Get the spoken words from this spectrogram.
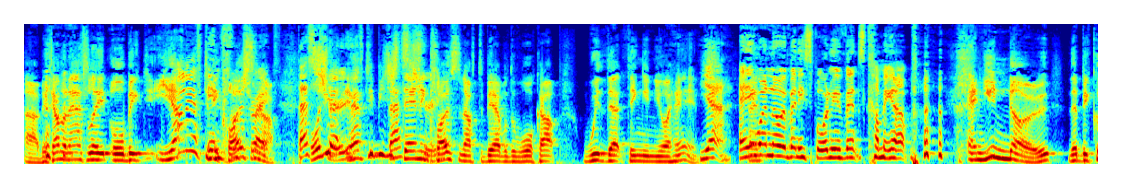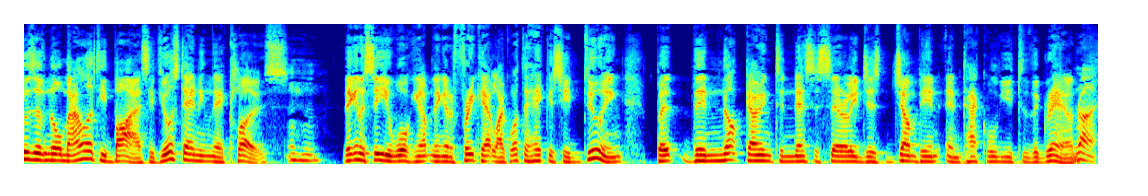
Uh, become an athlete, or be, you only have to be close enough. That's you, true. you have to be just That's standing true. close enough to be able to walk up with that thing in your hand. yeah. Anyone know of any sporting events coming up? And you know that because of normality bias, if you're standing there close, Mm-hmm. They're going to see you walking up and they're going to freak out like, what the heck is she doing? But they're not going to necessarily just jump in and tackle you to the ground Right.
